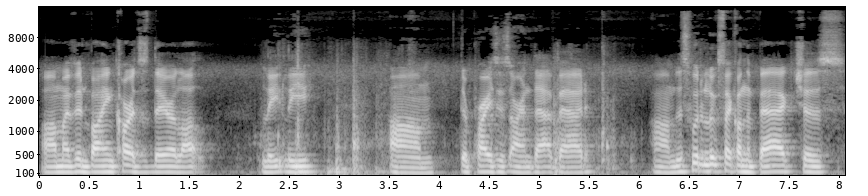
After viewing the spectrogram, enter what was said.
Um, I've been buying cards there a lot lately. Um, the prices aren't that bad. Um, this is what it looks like on the back, just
